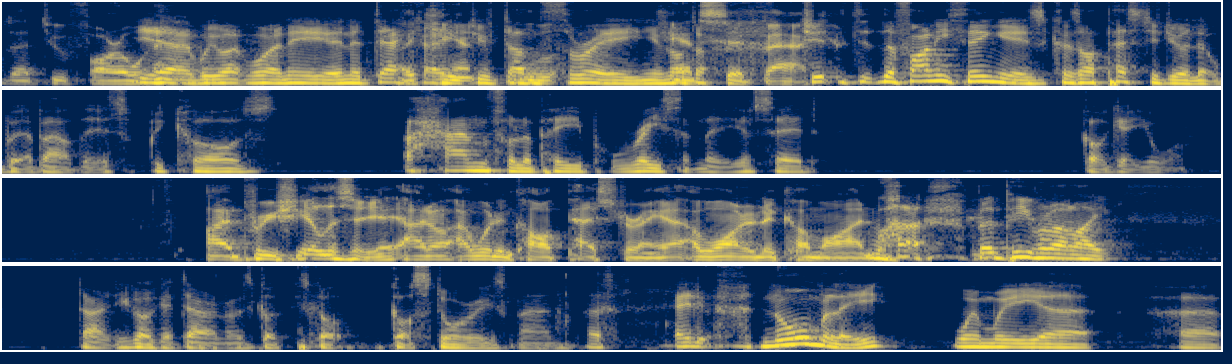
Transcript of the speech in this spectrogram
Is that too far away? Yeah, we went, weren't here. In a decade, you've done three. and You've can't not sit back. You- The funny thing is, because I pestered you a little bit about this, because a handful of people recently have said, got to get you one." I appreciate. Listen, I don't. I wouldn't call it pestering. I I wanted to come on. but people are like, Darren, you got to get Darren. He's got, he's got, got stories, man. That's, and normally, when we, uh, uh,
